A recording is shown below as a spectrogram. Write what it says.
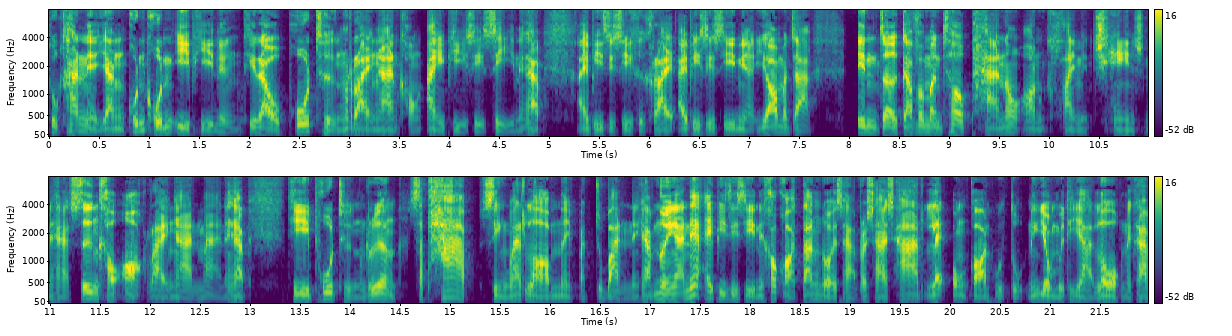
ทุกท่านเนี่ยยังคุ้นๆ EP หนึ่งที่เราพูดถึงรายงานของ IPCC นะครับ IPCC คือใคร IPCC เนี่ยย่อมาจาก Intergovernmental Panel on Climate Change นะฮะซึ่งเขาออกรายงานมานะครับที่พูดถึงเรื่องสภาพสิ่งแวดล้อมในปัจจุบันนะครับหน่วยงานเนี้ย IPCC เนี่ยเขาก่อตั้งโดยสหประชาชาติ และองค์กรอุตุนิยมวิทยาโลกนะครับ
